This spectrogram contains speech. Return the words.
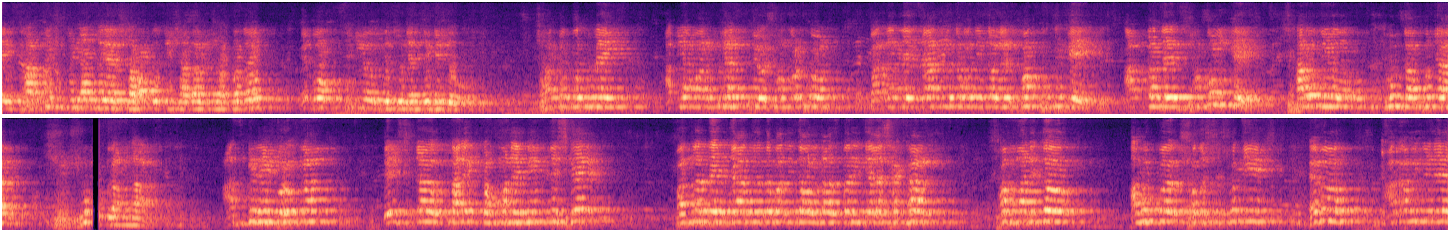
এই ছাব্বিশটি মন্দিরের সভাপতি, সাধারণ সম্পাদক এবং সিনিয়র কিছু নেতৃবৃন্দ। সর্বপ্রথমেই আমি আমার প্রিয় সংগঠন বাংলাদেশ জাতীয়তাবাদী দলের পক্ষ থেকে আপনাদের সকলকে শারদীয় দুর্গা পূজার শুভকামনা। আজকের এই প্রোগ্রাম দেশ তারেক রহমানের নির্দেশে বাংলাদেশ জাতীয়তাবাদী দল রাজবাড়ী জেলা শাখার সম্মানিত আহ্বায়ক সদস্য সচিব এবং আগামী দিনে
